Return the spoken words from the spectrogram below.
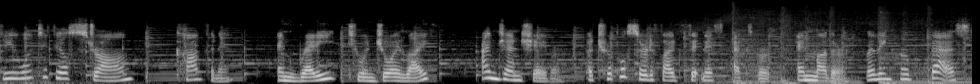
Do you want to feel strong, confident, and ready to enjoy life? I'm Jen Shaver, a triple certified fitness expert and mother living her best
